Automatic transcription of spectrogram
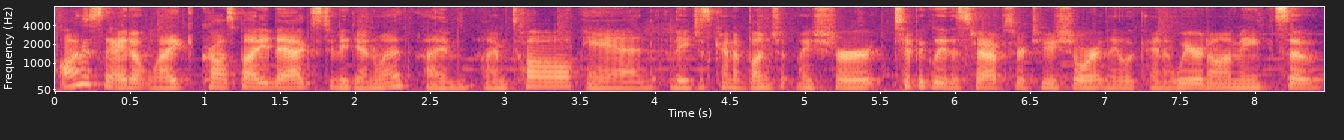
honestly, I don't like crossbody bags to begin with. I'm I'm tall, and they just kind of bunch up my shirt. Typically, the straps are too short and they look kind of weird on me. So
